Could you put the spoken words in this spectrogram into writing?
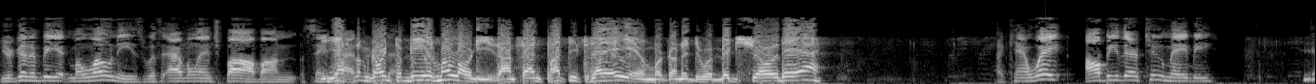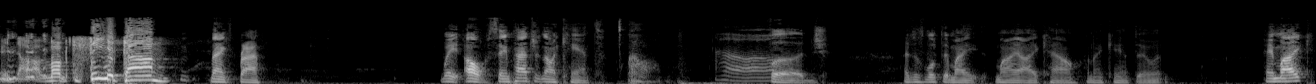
You're going to be at Maloney's with Avalanche Bob on St. Yes, Patrick's I'm going Day. to be at Maloney's on St. Patrick's Day, and we're going to do a big show there. I can't wait. I'll be there too, maybe. I'd love to see you, Tom. Thanks, Brian. Wait, oh, St. Patrick? No, I can't. Oh, fudge. I just looked at my, my iCal and I can't do it. Hey, Mike.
